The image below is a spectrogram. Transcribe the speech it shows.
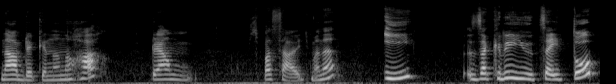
набряки на ногах прям спасають мене. І закрию цей топ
